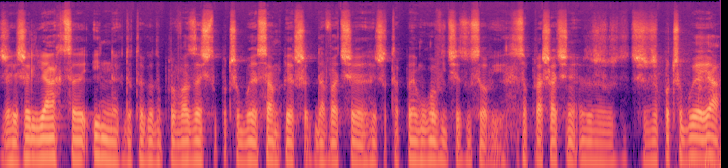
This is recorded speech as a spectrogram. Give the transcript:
Że jeżeli ja chcę innych do tego doprowadzać, to potrzebuję sam pierwszy dawać się, że tak powiem, łowić Jezusowi, zapraszać, że, że potrzebuję ja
